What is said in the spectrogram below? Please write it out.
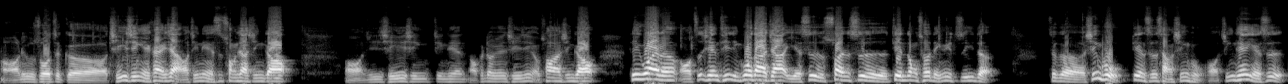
哦，例如说这个奇异星也看一下哦，今天也是创下新高。哦，及奇异星今天哦，被动元奇异星有创下新高。另外呢，哦，之前提醒过大家，也是算是电动车领域之一的这个新普电池厂新普哦，今天也是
